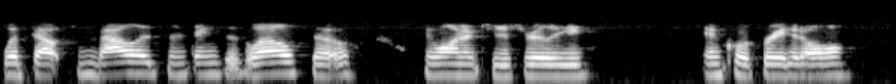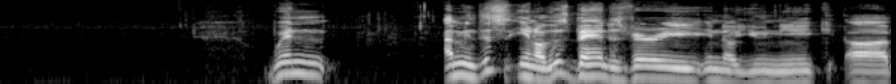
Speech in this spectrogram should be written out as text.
whipped out some ballads and things as well. So we wanted to just really incorporate it all. When I mean, this you know this band is very you know unique. Uh,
